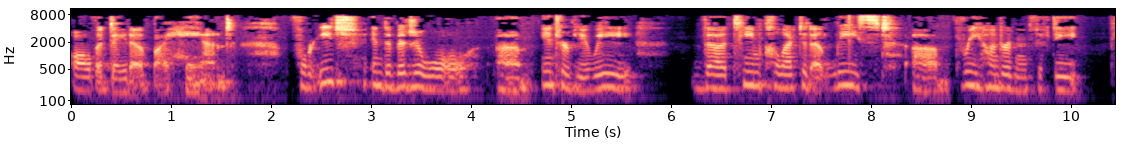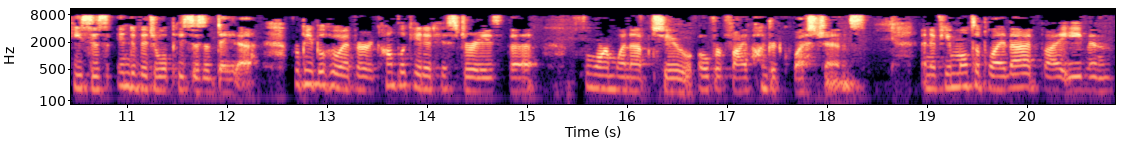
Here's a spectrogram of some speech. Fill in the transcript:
all the data by hand. For each individual um, interviewee, the team collected at least um, 350 pieces, individual pieces of data. For people who had very complicated histories, the form went up to over 500 questions. And if you multiply that by even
